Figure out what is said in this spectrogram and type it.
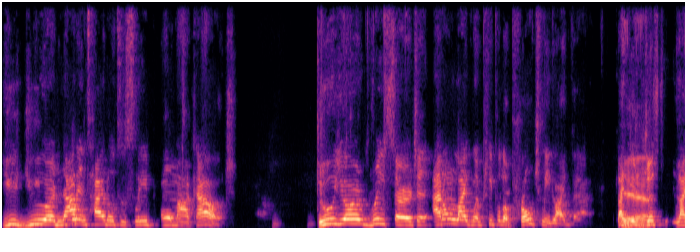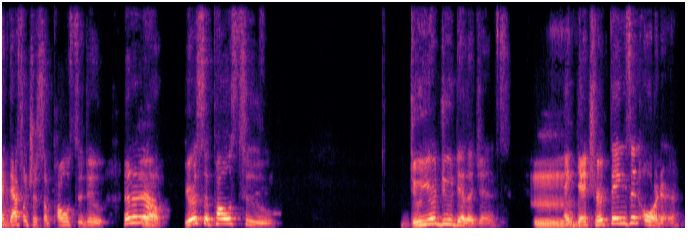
You you are not entitled to sleep on my couch. Do your research, and I don't like when people approach me like that. Like yeah. you're just like that's what you're supposed to do. No, no, no. You're supposed to do your due diligence mm. and get your things in order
